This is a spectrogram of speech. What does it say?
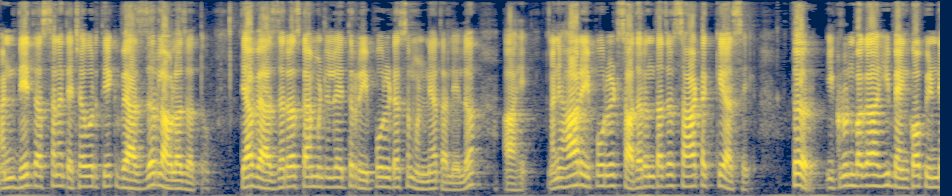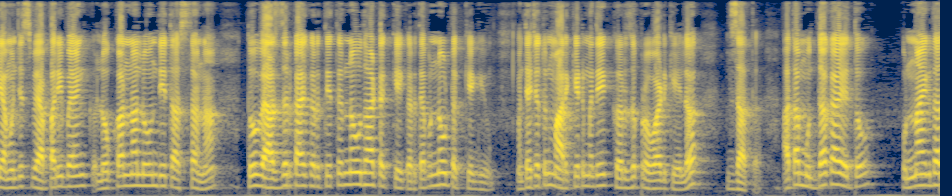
आणि देत असताना त्याच्यावरती एक व्याजदर लावला जातो. त्या व्याजदरास काय म्हटलेलं आहे? तर रेपो रेट असं म्हणण्यात आलेलं आहे. आणि हा रेपो रेट साधारणतः जर सहा टक्के असेल तर इकडून बघा ही बँक ऑफ इंडिया म्हणजेच व्यापारी बँक लोकांना लोन देत असताना तो व्याजदर काय करते? तर नऊ दहा टक्के करते. आपण नऊ टक्के घेऊ. आणि त्याच्यातून मार्केटमध्ये कर्ज प्रोव्हाइड केलं जातं. आता मुद्दा काय येतो? पुन्हा एकदा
